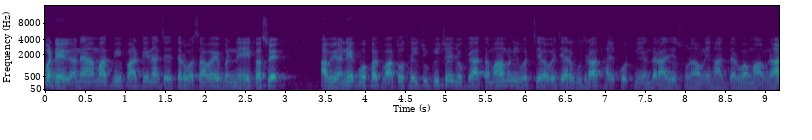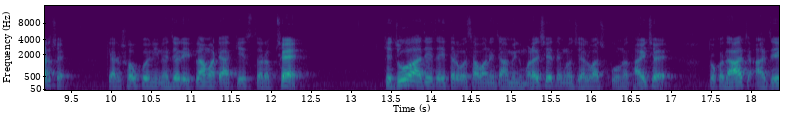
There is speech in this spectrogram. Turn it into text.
પટેલ અને આમ આદમી પાર્ટીના ચૈતર વસાવા એ બંને એક હશે. આવી અનેક વખત વાતો થઈ ચૂકી છે, જો કે આ તમામની વચ્ચે હવે જ્યારે ગુજરાત હાઈકોર્ટની અંદર આજે સુનાવણી હાથ ધરવામાં આવનાર છે, ત્યારે સૌ કોઈની નજર એટલા માટે આ કેસ તરફ છે કે જો આજે ચૈતર વસાવાને જામીન મળે છે, તેમનો જેલવાસ પૂર્ણ થાય છે તો કદાચ આજે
